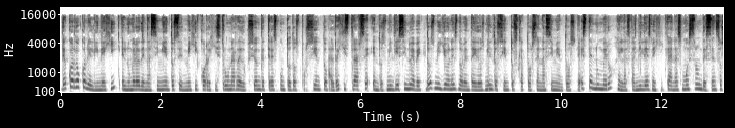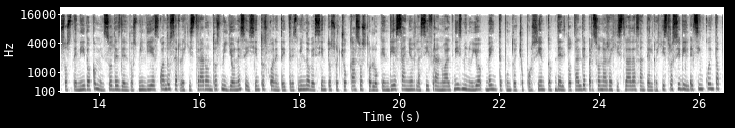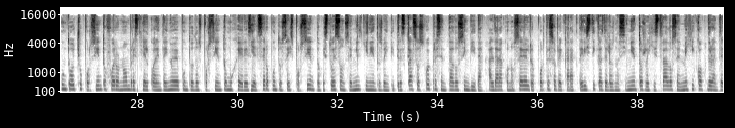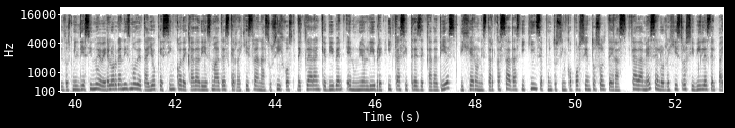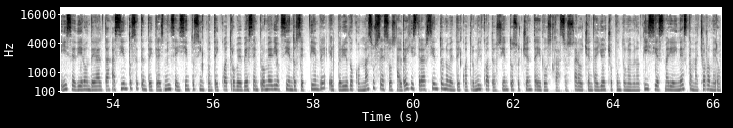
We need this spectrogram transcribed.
De acuerdo con el INEGI, el número de nacimientos en México registró una reducción de 3.2% al registrarse en 2019 2.092.214 nacimientos. Este número en las familias mexicanas muestra un descenso sostenido. Comenzó desde el 2010 cuando se registraron 2.643.908 casos, por lo que en 10 años la cifra anual disminuyó 20.8%. Del total de personas registradas ante el registro civil, el 50.8% fueron hombres y el 49.2% 9.1% mujeres y el 0.6%, esto es 11.523 casos, fue presentado sin vida. Al dar a conocer el reporte sobre características de los nacimientos registrados en México durante el 2019, el organismo detalló que 5 de cada 10 madres que registran a sus hijos declaran que viven en unión libre y casi 3 de cada 10 dijeron estar casadas y 15.5% solteras. Cada mes en los registros civiles del país se dieron de alta a 173.654 bebés en promedio, siendo septiembre el periodo con más sucesos al registrar 194.482 casos. Para 88.9 Noticias, María Inés Camacho Romero.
